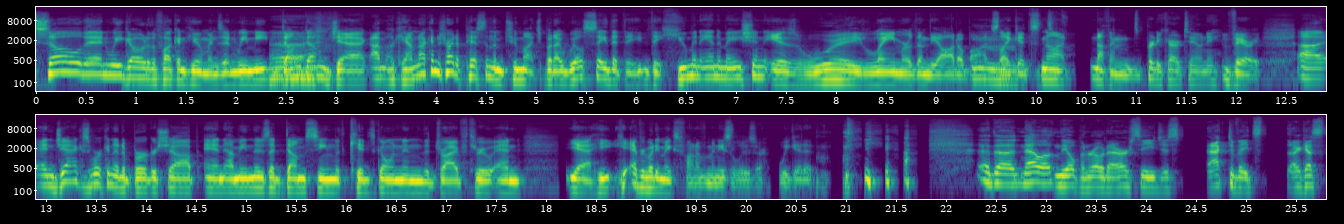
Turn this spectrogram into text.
So then we go to the fucking humans and we meet Dum Dum Jack. I'm okay. I'm not going to try to piss on them too much, but I will say that the the human animation is way lamer than the Autobots. like it's not nothing Pretty cartoony. Very. Uh, and Jack is working at a burger shop, and I mean, there's a dumb scene with kids going in the drive-through, and yeah, he, he everybody makes fun of him, and he's a loser. We get it. yeah. And uh, now out in the open road, Arcee just activates. I guess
